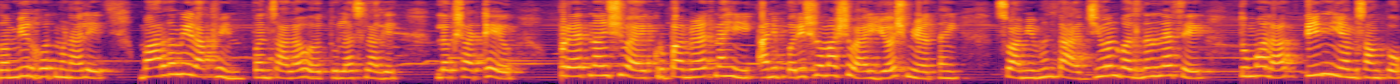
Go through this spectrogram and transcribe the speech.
गंभीर होत म्हणाले मार्ग मी दाखवीन पण चालावं तुलाच लागेल. लक्षात ठेव प्रयत्नांशिवाय कृपा मिळत नाही आणि परिश्रमाशिवाय यश मिळत नाही. स्वामी म्हणतात जीवन बदलण्याचे तुम्हाला तीन नियम सांगतो.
